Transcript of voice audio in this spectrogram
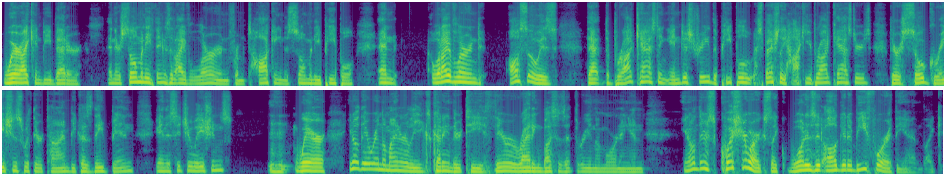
where I can be better. And there's so many things that I've learned from talking to so many people. And what I've learned also is that the broadcasting industry, the people, especially hockey broadcasters, they're so gracious with their time because they've been in the situations Mhm. where, you know, they were in the minor leagues cutting their teeth, they were riding buses at three in the morning. And, you know, there's question marks like, what is it all going to be for at the end? Like,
